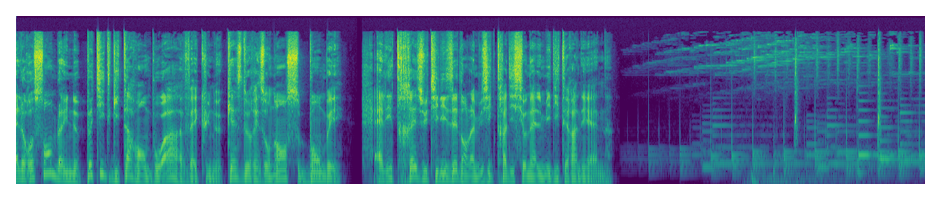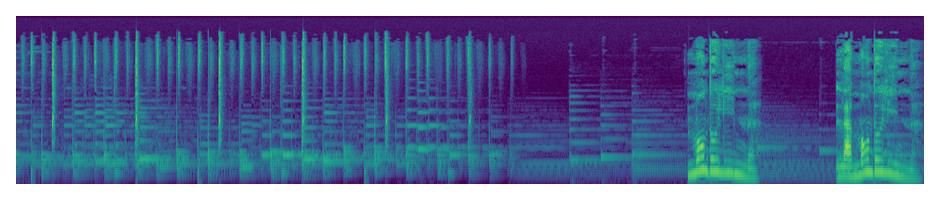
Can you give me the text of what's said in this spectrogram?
Elle ressemble à une petite guitare en bois avec une caisse de résonance bombée. Elle est très utilisée dans la musique traditionnelle méditerranéenne. Mandoline. La mandoline.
